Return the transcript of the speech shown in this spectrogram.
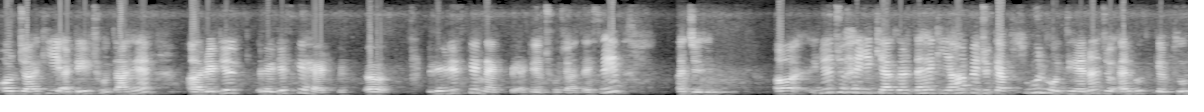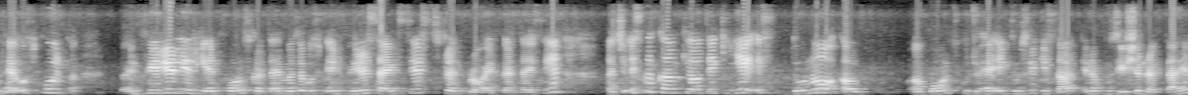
और जाके ये अटैच होता है रेडियल रेडियस के हेड पे रेडियस के नेक पे अटैच हो जाता है, सही? अच्छा जी ये जो है, ये क्या करता है कि यहाँ पे जो कैप्सूल होती है ना, जो एल्बो की कैप्सूल है, उसको इंफीरियरली री करता है मतलब उसको इंफीरियर साइड से स्ट्रेंथ प्रोवाइड करता है इसलिए अच्छा इसका काम क्या होता है कि ये इस दोनों बॉन्ड्स को जो है एक दूसरे के साथ इन पोजीशन रखता है,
